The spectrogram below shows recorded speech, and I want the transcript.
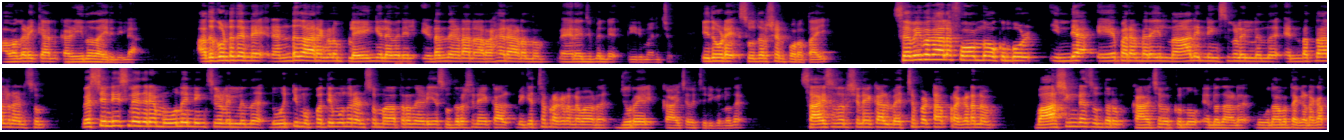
അവഗണിക്കാൻ കഴിയുന്നതായിരുന്നില്ല. അതുകൊണ്ട് തന്നെ രണ്ട് താരങ്ങളും പ്ലേയിങ് ഇലവനിൽ ഇടം നേടാൻ അർഹരാണെന്നും മാനേജ്മെന്റ് തീരുമാനിച്ചു. ഇതോടെ സുദർശൻ പുറത്തായി. സമീപകാല ഫോം നോക്കുമ്പോൾ ഇന്ത്യ എ പരമ്പരയിൽ നാല് ഇന്നിങ്സുകളിൽ നിന്ന് എൺപത്തിനാല് റൺസും വെസ്റ്റ് ഇൻഡീസിനെതിരെ മൂന്ന് ഇന്നിങ്സുകളിൽ നിന്ന് നൂറ്റി മുപ്പത്തിമൂന്ന് റൺസും മാത്രം നേടിയ സുദർശനേക്കാൾ മികച്ച പ്രകടനമാണ് ജുറേൽ കാഴ്ചവെച്ചിരിക്കുന്നത്. സായ് സുദർശനേക്കാൾ മെച്ചപ്പെട്ട പ്രകടനം വാഷിംഗ്ടൺ സുന്ദറും കാഴ്ചവെക്കുന്നു എന്നതാണ് മൂന്നാമത്തെ ഘടകം.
